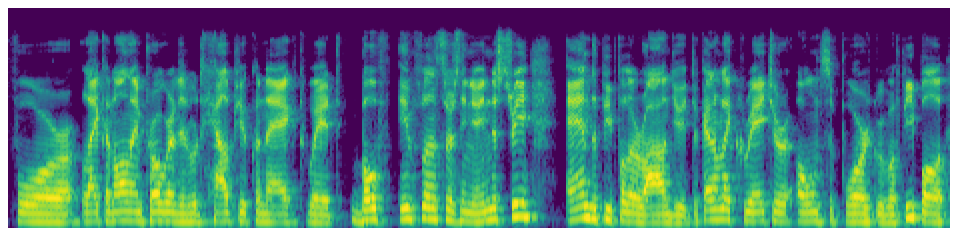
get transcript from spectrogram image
for like an online program that would help you connect with both influencers in your industry and the people around you to kind of like create your own support group of people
